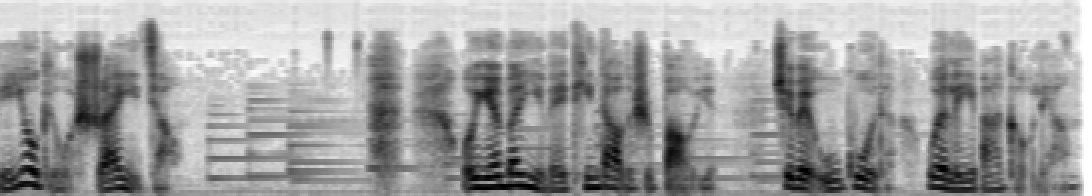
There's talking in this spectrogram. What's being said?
别又给我摔一跤。我原本以为听到的是抱怨，却被无故的喂了一把狗粮。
